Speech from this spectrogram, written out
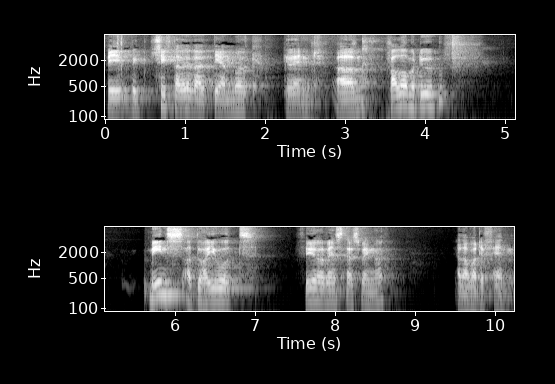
Vi, vi skiftar över till en mörk gränd. Um, Paloma, du minns att du har gjort fyra vänstersvängar? Eller var det fem?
